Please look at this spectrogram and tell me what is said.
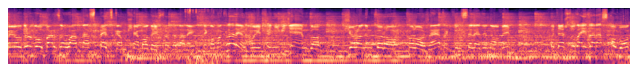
Swoją drogą bardzo ładna specka, musiałem odejść trochę dalej z tego McLarena, bo jeszcze nie widziałem go w zielonym kolorze, takim seledynowym, chociaż tutaj zaraz obok,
